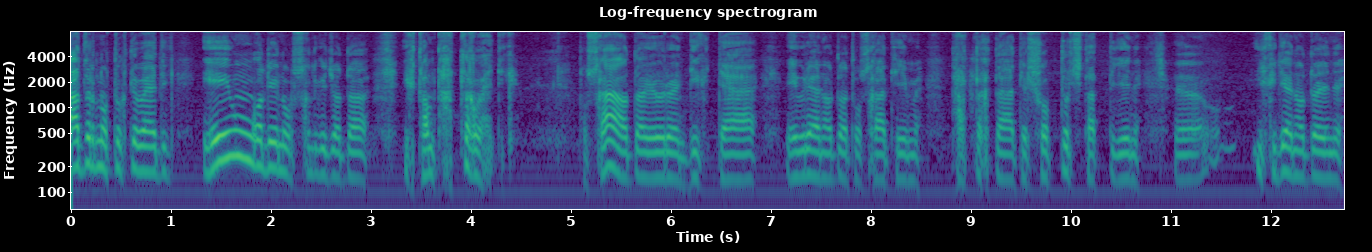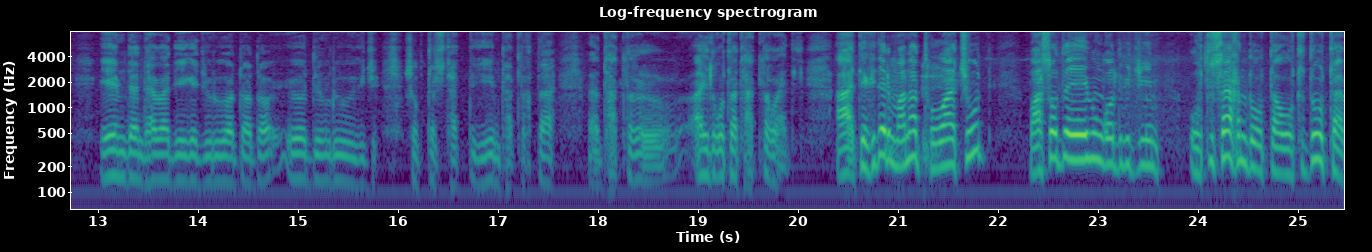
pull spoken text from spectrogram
газар нутагт байдаг эвэн голын урсгал гэж одоо их том татлага байдаг. Тусгай одоо өөрөө дигтэй, эврэн одоо тусгай тийм татлагтай тэр шувдурч татдаг энэ ихлэн одоо энэ эмдэн тавиад ийгээд юу одоо одоо өөдөм рүү гэж шувтарч татдаг ийм татлагата татлага аялгуудаа татлага байдаг. А тэгэхээр манай туваачууд бас одоо эвэн гол гэж ийм утас сайхан дуутай ут дуутай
